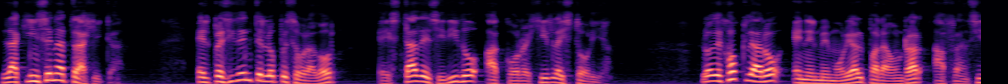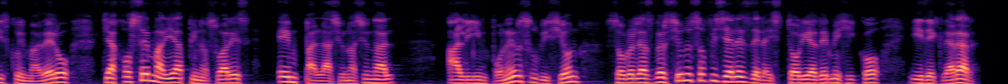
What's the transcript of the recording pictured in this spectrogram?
La quincena trágica. El presidente López Obrador está decidido a corregir la historia. Lo dejó claro en el memorial para honrar a Francisco y Madero y a José María Pino Suárez en Palacio Nacional, al imponer su visión sobre las versiones oficiales de la historia de México y declarar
